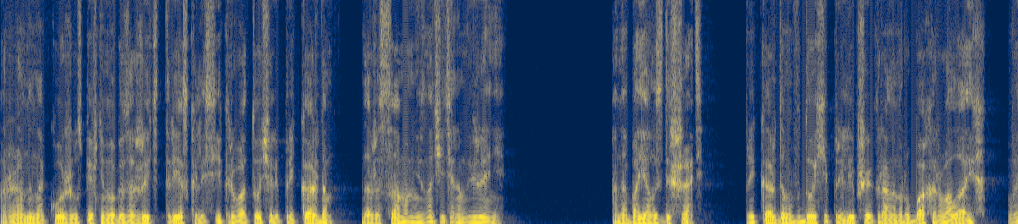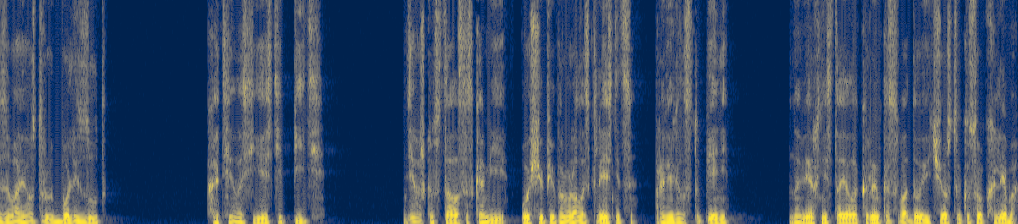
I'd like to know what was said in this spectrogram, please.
Раны на коже, успев немного зажить, трескались и кровоточили при каждом, даже самом незначительном движении. Она боялась дышать. При каждом вдохе прилипшая к ранам рубаха рвала их, вызывая острую боль и зуд. Хотелось есть и пить. Девушка встала со скамьи, ощупью пробралась к лестнице, проверила ступени — на верхней стояла крынка с водой и черствый кусок хлеба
